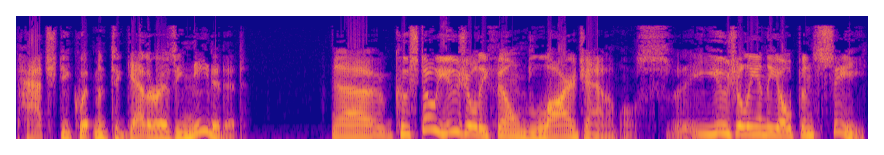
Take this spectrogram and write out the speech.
patched equipment together as he needed it. Uh, Cousteau usually filmed large animals, usually in the open sea,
